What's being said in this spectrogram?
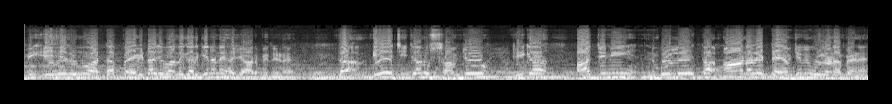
ਵੀ ਇਹ ਤੁਹਾਨੂੰ ਆਟਾ ਪੈਕਟਾਂ 'ਚ ਬੰਦ ਕਰਕੇ ਇਹਨਾਂ ਨੇ 1000 ਰੁਪਏ ਦੇਣਾ ਤਾਂ ਇਹ ਚੀਜ਼ਾਂ ਨੂੰ ਸਮਝੋ, ਠੀਕ ਆ? ਅੱਜ ਨਹੀਂ ਬੋਲੇ ਤਾਂ ਆਉਣ ਵਾਲੇ ਟਾਈਮ 'ਚ ਵੀ ਬੋਲਣਾ ਪੈਣਾ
